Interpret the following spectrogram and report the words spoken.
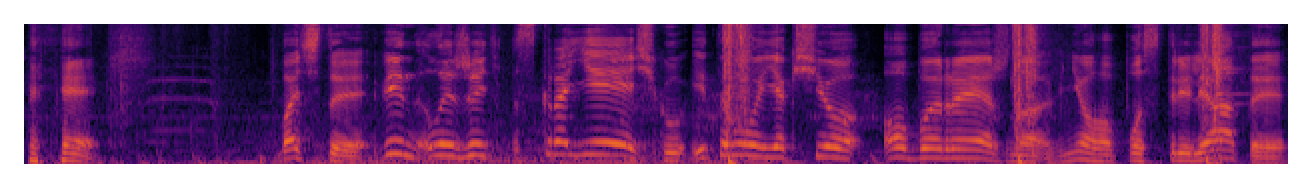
Хе-хе. Бачите, він лежить з краєчку, і тому, якщо обережно в нього постріляти.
